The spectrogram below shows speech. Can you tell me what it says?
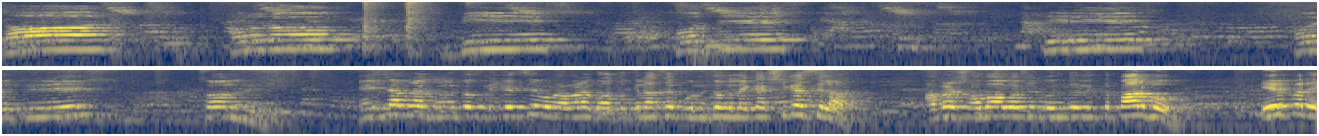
দশ, পনেরো, বিশ, পঁচিশ তিরিশ, পঁয়ত্রিশ, চল্লিশ। এই যে আমরা গুণিতক লিখেছি এবং আমরা গত ক্লাসে গুণিতক লেখা শিখেছিলাম, আমরা সবাই অবশ্যই গণিতক লিখতে পারব। এরপরে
